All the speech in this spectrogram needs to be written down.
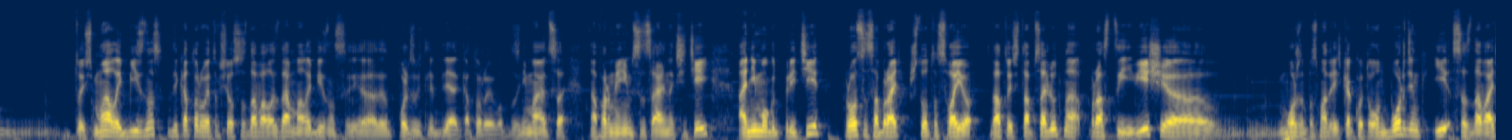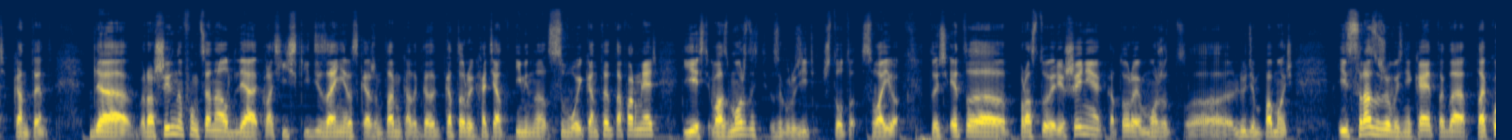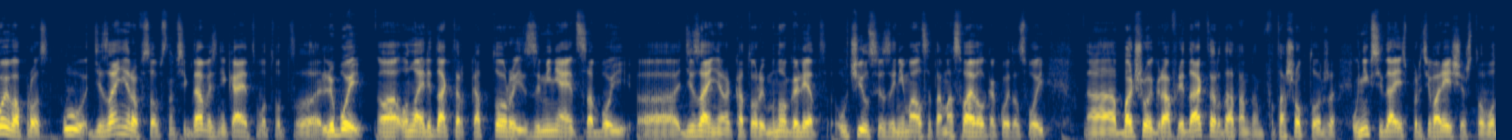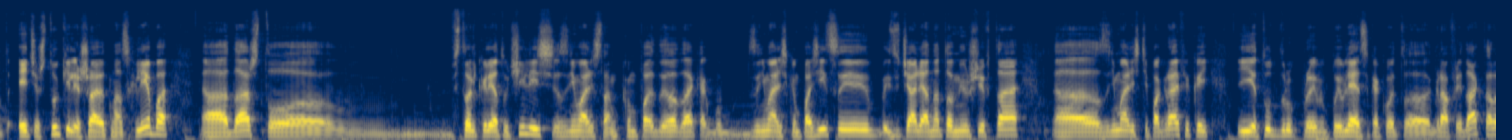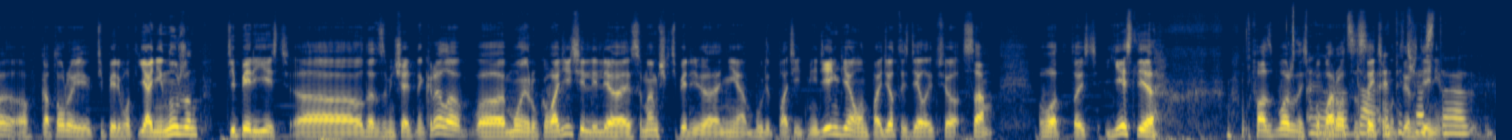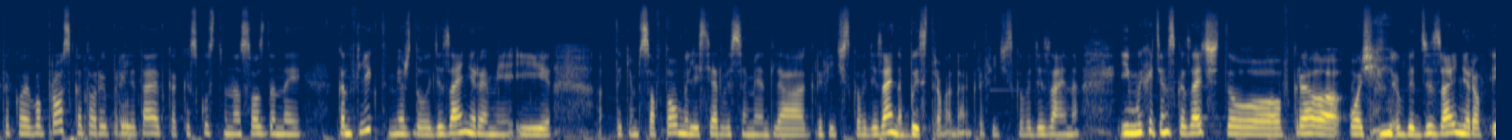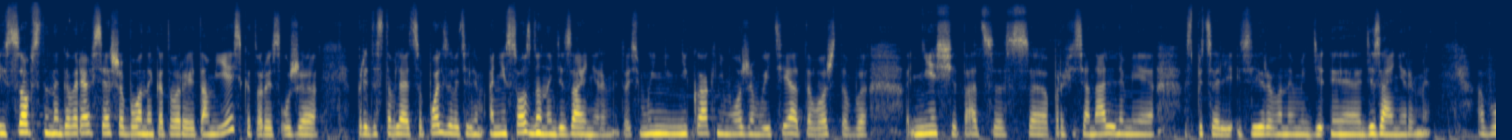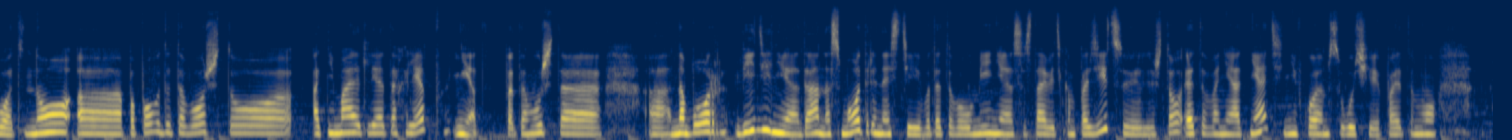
то есть малый бизнес, для которого это все создавалось, да, малый бизнес и э, пользователи, для которых вот, занимаются оформлением социальных сетей, они могут прийти, просто собрать что-то свое, да, то есть это абсолютно простые вещи, э, можно посмотреть, какой-то онбординг и создавать контент. Для расширенного функционала, для классических дизайнеров, скажем, там, которые хотят именно свой контент оформлять, есть возможность загрузить что-то свое. То есть это простое решение, которое может э, людям помочь. И сразу же возникает тогда такой вопрос. У дизайнеров, собственно, всегда возникает вот, вот э, любой э, онлайн-редактор, который заменяет собой э, дизайнера, который много лет учился, занимался, там, осваивал какой-то свой большой граф-редактор, да, там, там, Photoshop тот же. У них всегда есть противоречие, что вот эти штуки лишают нас хлеба, да, что столько лет учились, занимались там, компо- да, да, как бы занимались композицией, изучали анатомию шрифта, э, занимались типографикой, и тут вдруг появляется какой-то граф-редактор, в который теперь вот я не нужен, теперь есть э, вот это замечательный крыло, э, мой руководитель или СММщик теперь э, не будет платить мне деньги, он пойдет и сделает все сам. Вот, то есть, если возможность побороться э, с этим это утверждением. часто такой вопрос, который прилетает как искусственно созданный конфликт между дизайнерами и таким софтом или сервисами для графического дизайна, быстрого, да, графического дизайна. И мы хотим сказать, что в Крелло очень любят дизайнеров, и, собственно говоря, все шаблоны, которые там есть, которые уже предоставляются пользователям, они созданы дизайнерами. То есть мы никак не можем уйти от того, чтобы не считаться с профессиональными специалистами специализированными э, дизайнерами. Вот. Но э, по поводу того, что отнимает ли это хлеб, нет, потому что э, набор видения, да, насмотренности и вот этого умения составить композицию или что, этого не отнять ни в коем случае, поэтому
